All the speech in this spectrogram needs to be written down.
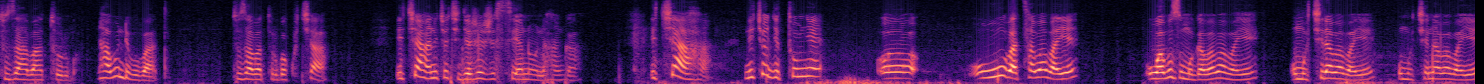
tuzabaturwa. Nta bundi bubata. Tuzabaturwa ku cyaha. Icyaha ni cyo kigejeje isi ya none ahangaha icyaha ni cyo gitumye uwubatse ababaye uwabuze umugabo ababaye umukire ababaye umukene ababaye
